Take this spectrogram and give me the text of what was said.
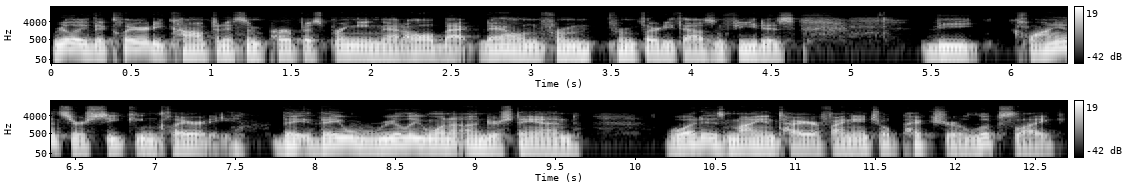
really the clarity, confidence, and purpose, bringing that all back down from, from 30,000 feet is the clients are seeking clarity. They they really want to understand what is my entire financial picture looks like.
